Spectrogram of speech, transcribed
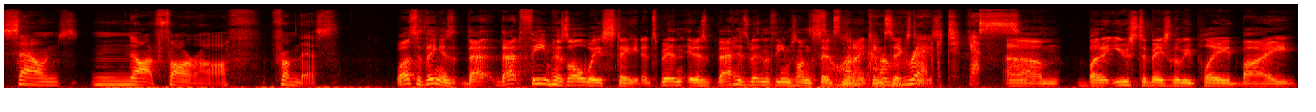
sounds not far off from this. well, that's the thing is that that theme has always stayed. It's been it is that has been the theme song since So the 1960s. Correct. Yes. Um, but it used to basically be played by,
